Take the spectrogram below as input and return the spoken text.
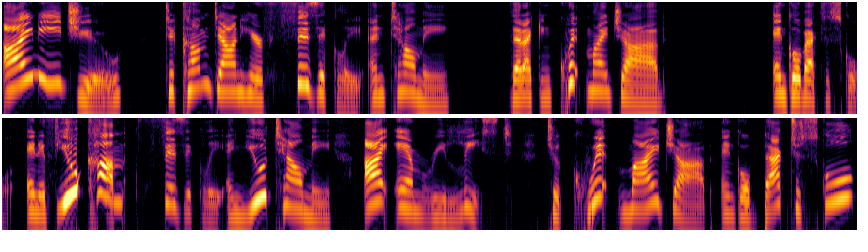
I need you to come down here physically and tell me that I can quit my job and go back to school. And if you come physically and you tell me I am released to quit my job and go back to school,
